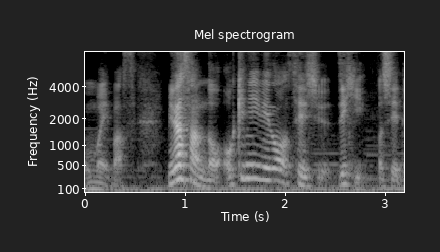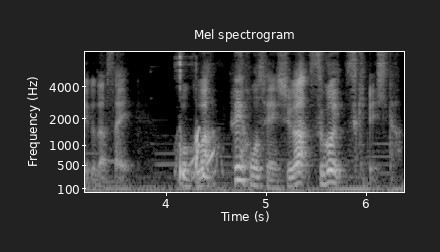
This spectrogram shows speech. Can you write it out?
思います。皆さんのお気に入りの選手、ぜひ教えてください。僕はフェホ選手がすごい好きでした。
